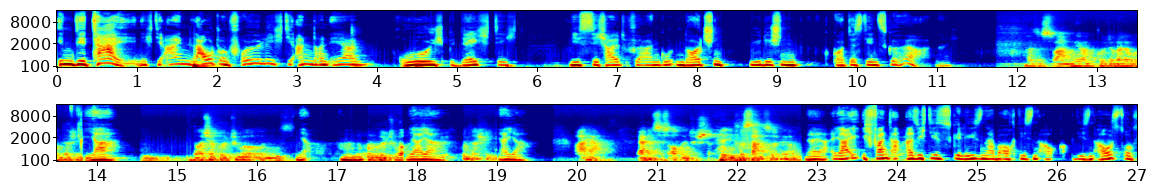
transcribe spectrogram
im Detail, nicht die einen laut und fröhlich, die anderen eher ruhig, bedächtig, wie es sich halt für einen guten deutschen jüdischen Gottesdienst gehört. Also es waren mehr kulturelle Unterschiede. Ja. Deutscher Kultur und ja. anderen Kultur. Ja, ja. Unterschiede. Ja, ja. Ah ja. Ja, das ist auch interessant zu hören. Ja, ja. ja, ich fand, als ich dieses gelesen habe, auch diesen, diesen Ausdruck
